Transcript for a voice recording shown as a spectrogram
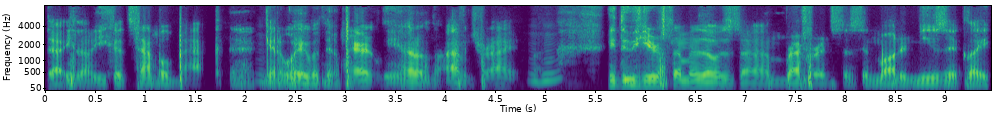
that you know you could sample back and mm-hmm. get away with it. Apparently, I don't know. I haven't tried. Mm-hmm. You do hear some of those um, references in modern music, like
